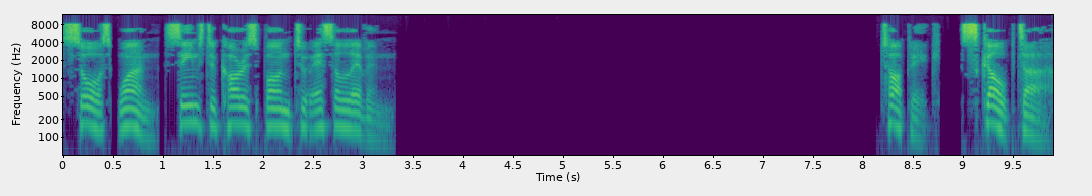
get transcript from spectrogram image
Source 1 seems to correspond to S11. Topic: Sculptor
